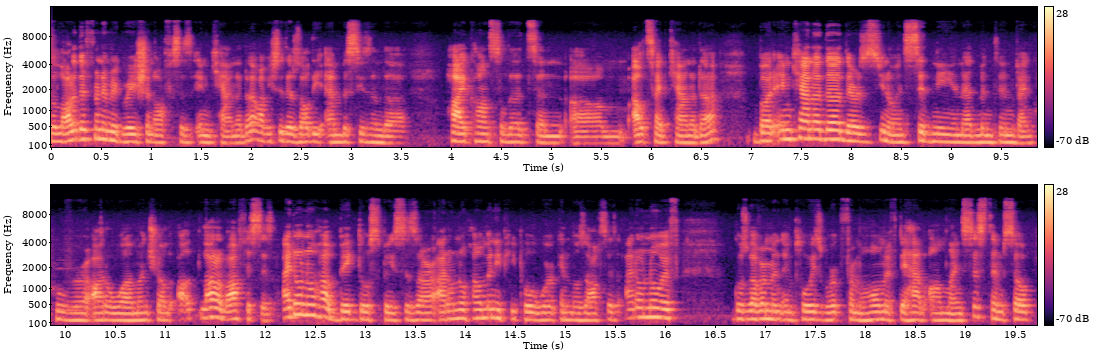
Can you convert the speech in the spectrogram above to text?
a lot of different immigration offices in Canada. Obviously, there's all the embassies and the high consulates and um, outside Canada. But in Canada, there's, you know, in Sydney, in Edmonton, Vancouver, Ottawa, Montreal, a lot of offices. I don't know how big those spaces are. I don't know how many people work in those offices. I don't know if those government employees work from home, if they have online systems. So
